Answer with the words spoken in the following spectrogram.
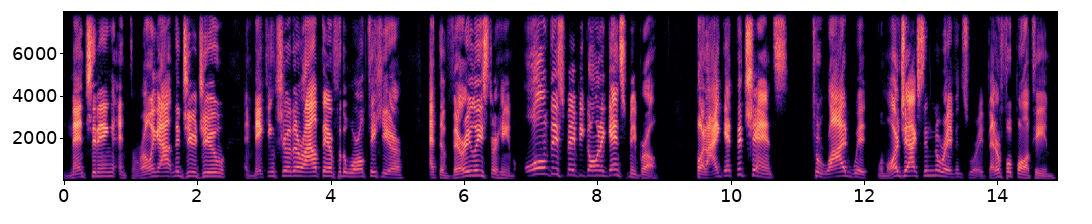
mentioning and throwing out in the juju and making sure they're out there for the world to hear. At the very least, Raheem, all of this may be going against me, bro, but I get the chance to ride with Lamar Jackson and the Ravens, who are a better football team.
